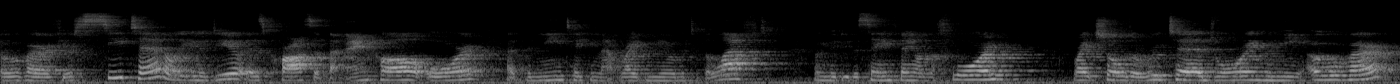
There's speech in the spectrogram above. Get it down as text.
over. If you're seated, all you're to do is cross at the ankle or at the knee, taking that right knee over to the left. We're to do the same thing on the floor. Right shoulder rooted, drawing the knee over.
